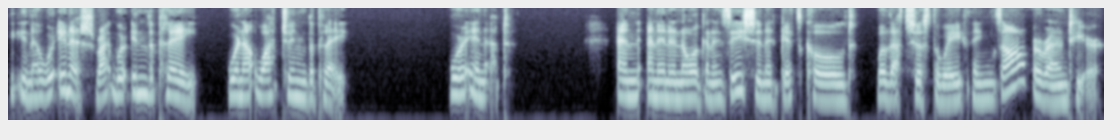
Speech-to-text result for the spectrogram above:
You know, we're in it, right? We're in the play. We're not watching the play. We're in it. And and in an organization it gets called, well, that's just the way things are around here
